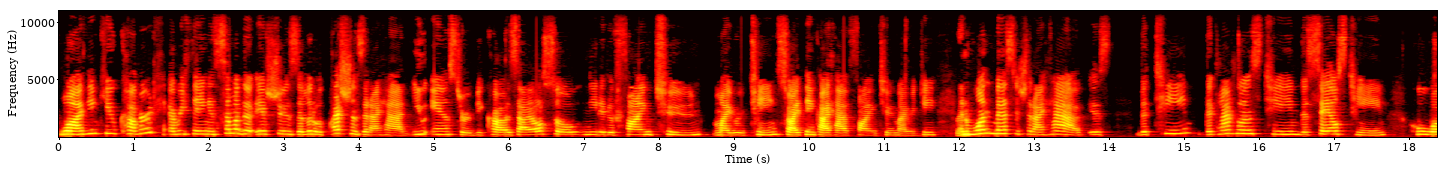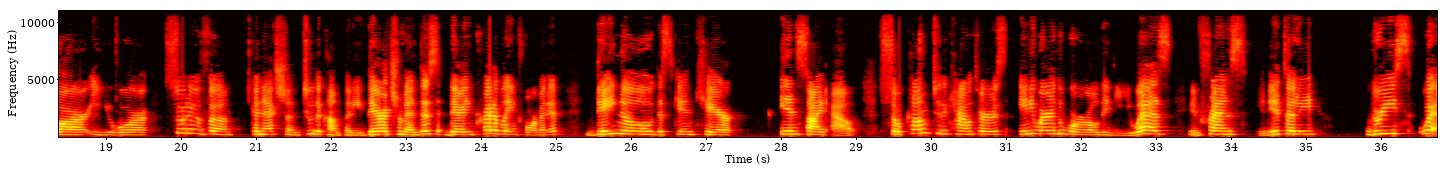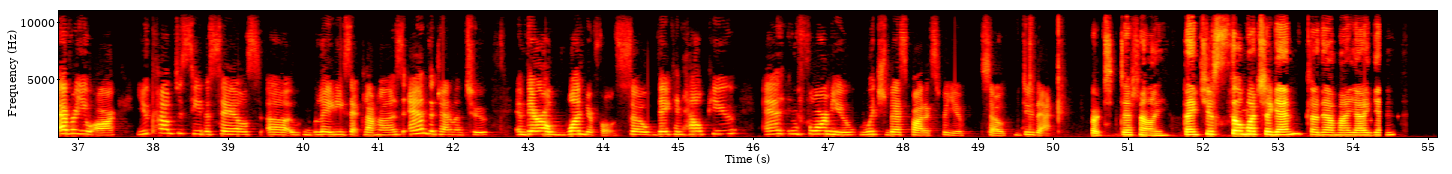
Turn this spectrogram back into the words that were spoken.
Well, I think you covered everything. And some of the issues, the little questions that I had, you answered because I also needed to fine tune my routine. So I think I have fine tuned my routine. Right. And one message that I have is the team, the Clarins team, the sales team, who are your sort of um, connection to the company, they're tremendous. They're incredibly informative. They know the skincare inside out so come to the counters anywhere in the world, in the US, in France, in Italy, Greece, wherever you are. You come to see the sales uh, ladies at Clarins and the gentlemen too, and they are wonderful. So they can help you and inform you which best products for you. So do that. Definitely. Thank you so much again, Claudia Maria again.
